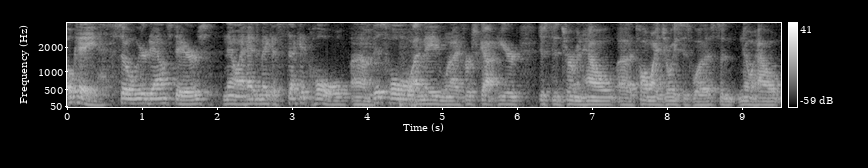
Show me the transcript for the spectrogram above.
Okay, so we're downstairs. Now I had to make a second hole. Um, this hole I made when I first got here just to determine how uh, tall my joists was to know how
